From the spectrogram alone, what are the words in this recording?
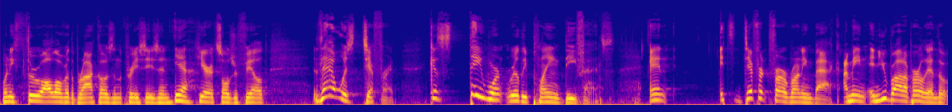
when he threw all over the Broncos in the preseason. Yeah. Here at Soldier Field, that was different because they weren't really playing defense, and it's different for a running back. I mean, and you brought up earlier, the,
